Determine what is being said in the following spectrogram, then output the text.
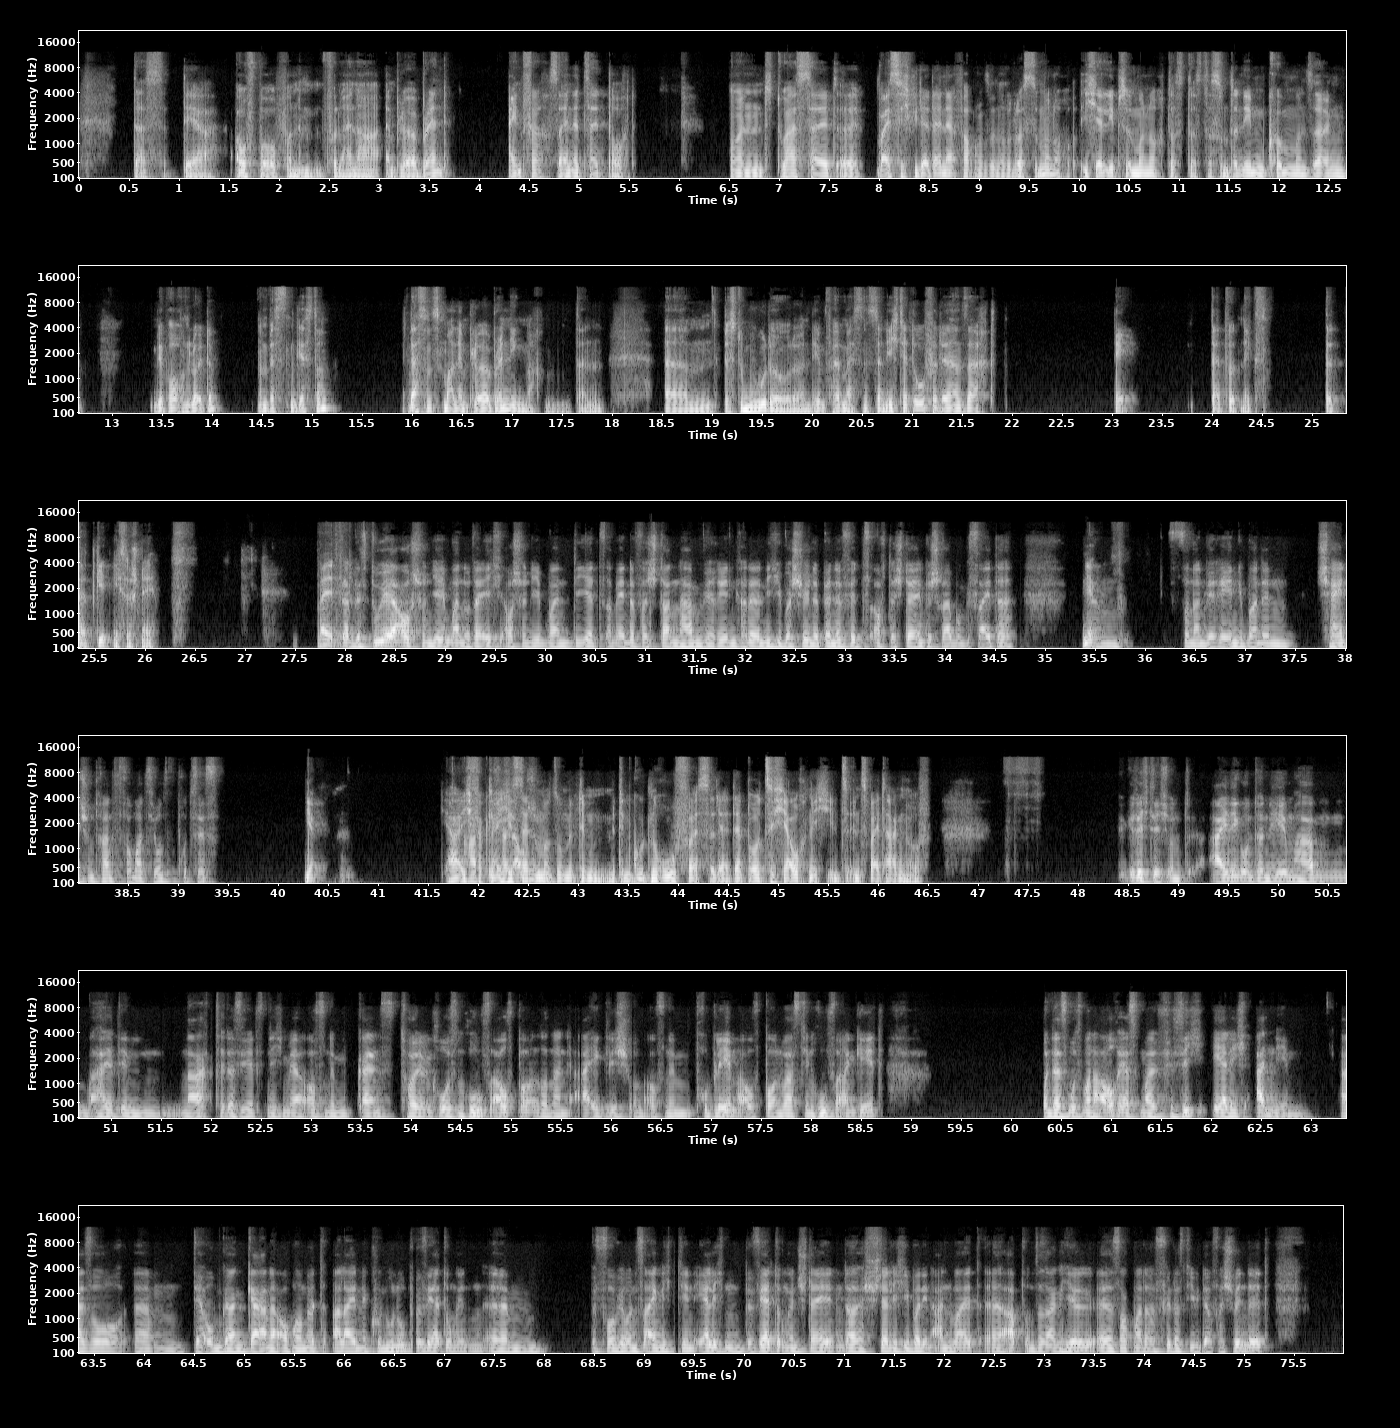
dass der Aufbau von, von einer Employer Brand einfach seine Zeit braucht. Und du hast halt, äh, weiß ich, wie da deine Erfahrungen sind, aber du hast immer noch, ich erlebe es immer noch, dass, dass das Unternehmen kommen und sagen, wir brauchen Leute, am besten gestern. Lass uns mal Employer Branding machen. Dann ähm, bist du oder, oder in dem Fall meistens dann ich der Doofe, der dann sagt, ey, das wird nix. Das, das geht nicht so schnell. Weil, da bist du ja auch schon jemand oder ich auch schon jemand, die jetzt am Ende verstanden haben, wir reden gerade nicht über schöne Benefits auf der Stellenbeschreibungsseite. Ja. Ähm, sondern wir reden über einen Change- und Transformationsprozess. Ja. Ja, ich vergleiche halt es dann immer so mit dem, mit dem guten Ruf, weißt du, der, der baut sich ja auch nicht in, in zwei Tagen auf. Richtig. Und einige Unternehmen haben halt den Nachteil, dass sie jetzt nicht mehr auf einem ganz tollen großen Ruf aufbauen, sondern eigentlich schon auf einem Problem aufbauen, was den Ruf angeht. Und das muss man auch erstmal für sich ehrlich annehmen. Also ähm, der Umgang gerne auch mal mit alleine Kununu-Bewertungen. Ähm, bevor wir uns eigentlich den ehrlichen Bewertungen stellen, da stelle ich lieber den Anwalt äh, ab und sage, hier, äh, sorg mal dafür, dass die wieder verschwindet.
